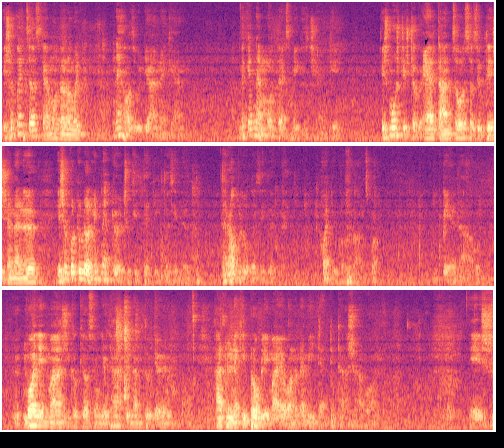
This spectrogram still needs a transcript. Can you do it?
és akkor egyszer azt kell mondanom, hogy ne hazudjál nekem. Neked nem mondta ezt még így senki. És most is csak eltáncolsz az ütésem elől, és akkor tudod, mit ne töltsük itt együtt az időt. Te rablod az időt. Hagyjuk a francba. Például. Vagy egy másik, aki azt mondja, hogy hát ő nem tudja, ő, hát ő neki problémája van a nem identitásával. És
